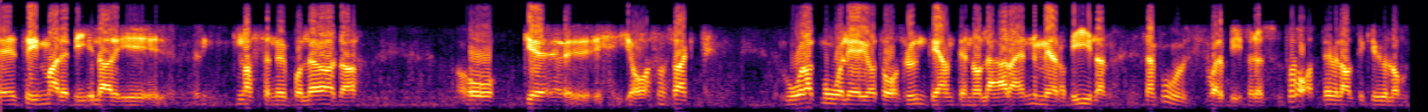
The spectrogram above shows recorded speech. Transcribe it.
eh, trimmade bilar i klassen nu på lördag. Och eh, ja, som sagt, vårt mål är ju att ta oss runt egentligen och lära ännu mer av bilen. Sen får vi se vad det blir för resultat. Det är väl alltid kul om,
